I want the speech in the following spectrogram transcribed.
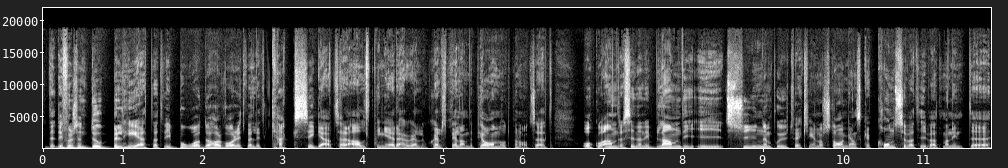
det, det finns en dubbelhet att vi både har varit väldigt kaxiga, att så här, allting är det här själv, självspelande pianot på något sätt. Och å andra sidan ibland i, i synen på utvecklingen av stan ganska konservativa, att man inte,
